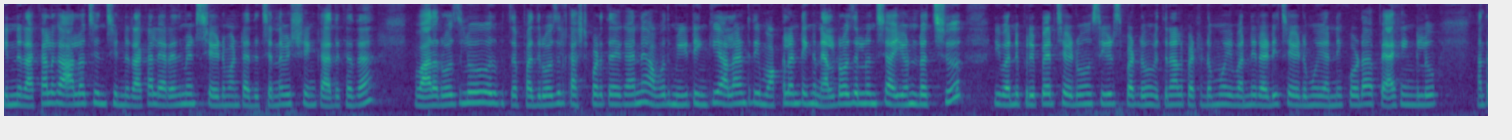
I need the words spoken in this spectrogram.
ఇన్ని రకాలుగా ఆలోచించి ఇన్ని రకాల అరేంజ్మెంట్స్ చేయడం అంటే అది చిన్న విషయం కాదు కదా. వారం రోజులు పది రోజులు కష్టపడితే కానీ అవ్వదు మీటింగ్కి అలాంటిది మొక్కలంటే ఇంక నెల రోజుల నుంచి అయి ఉండొచ్చు. ఇవన్నీ ప్రిపేర్ చేయడం సీడ్స్ పెట్టడం విత్తనాలు పెట్టడము ఇవన్నీ రెడీ చేయడము ఇవన్నీ కూడా ప్యాకింగ్లు అంత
